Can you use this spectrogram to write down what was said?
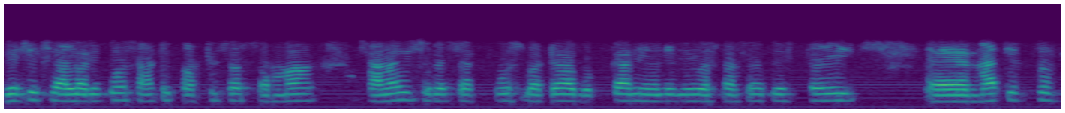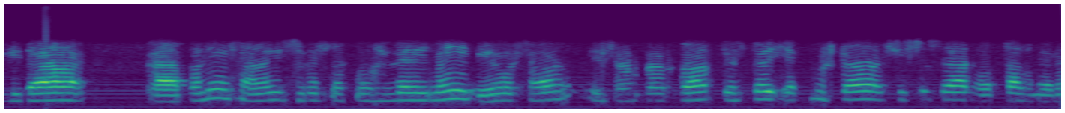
बेसिक स्यालेरीको साठी प्रतिशतसम्म सामाजिक सुरक्षा कोषबाट भुक्तानी हुने व्यवस्था छ त्यस्तै मातृत्व विधा पनि सामाजिक सुरक्षा कोषले नै भेट छ। यस अन्तर्गत त्यस्तै एकमुष्ट शिशु स्याहार भत्ता भनेर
